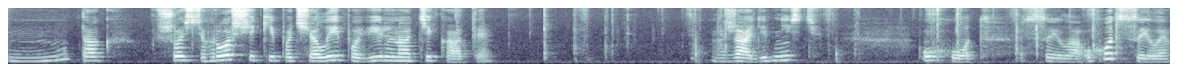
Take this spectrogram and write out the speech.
Ну так, щось грошики почали повільно тікати. Жадібність, уход, сила, уход сили.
